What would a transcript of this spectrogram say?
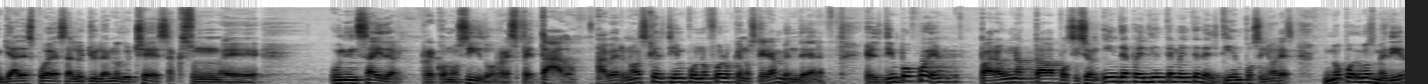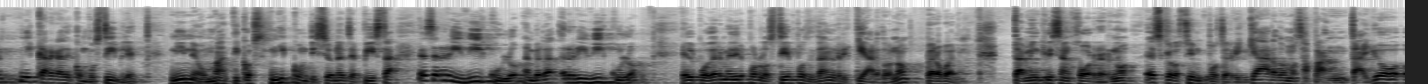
ya después salió Giuliano Duchesa, que es un eh, un insider reconocido, respetado. A ver, no es que el tiempo no fue lo que nos querían vender. El tiempo fue para una octava posición, independientemente del tiempo, señores. No podemos medir ni carga de combustible, ni neumáticos, ni condiciones de pista. Es ridículo, en verdad, ridículo el poder medir por los tiempos de Daniel Ricciardo, ¿no? Pero bueno, también Christian Horner, ¿no? Es que los tiempos de Ricciardo nos apantalló,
